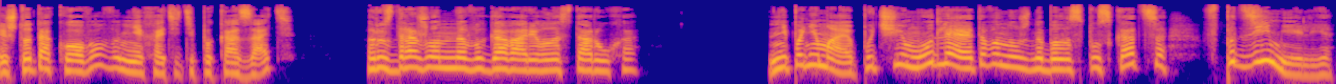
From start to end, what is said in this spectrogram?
«И что такого вы мне хотите показать?» — раздраженно выговаривала старуха. «Не понимаю, почему для этого нужно было спускаться в подземелье?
